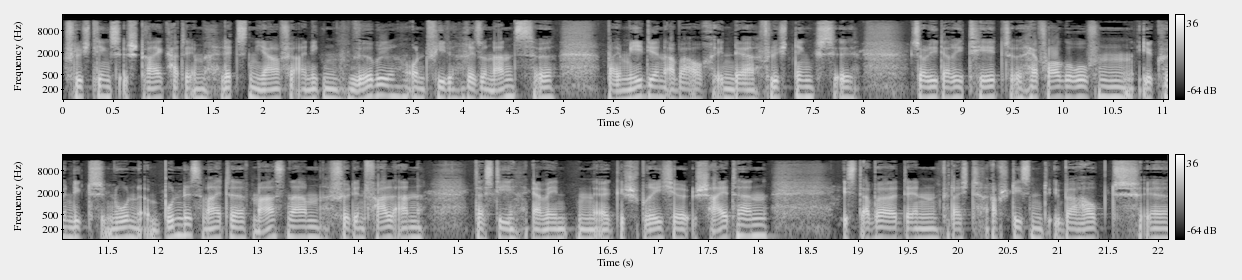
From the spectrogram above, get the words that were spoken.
Flüchtlingsstreik hatte im letzten Jahr für einigen Wirbel und viel Resonanz äh, bei Medien, aber auch in der Flüchtlingssolidarität äh, hervorgerufen. Ihr kündigt nun bundesweite Maßnahmen für den Fall an, dass die erwähnten äh, Gespräche scheitern. Ist aber denn vielleicht abschließend überhaupt äh,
